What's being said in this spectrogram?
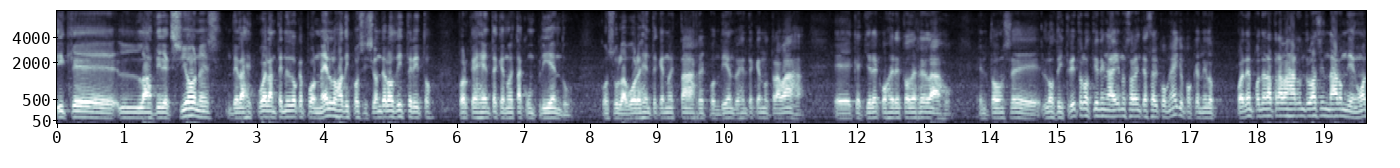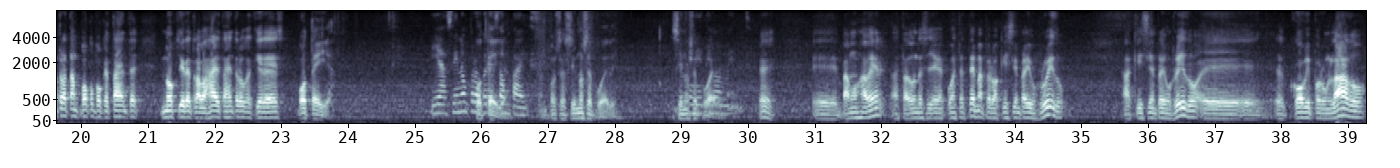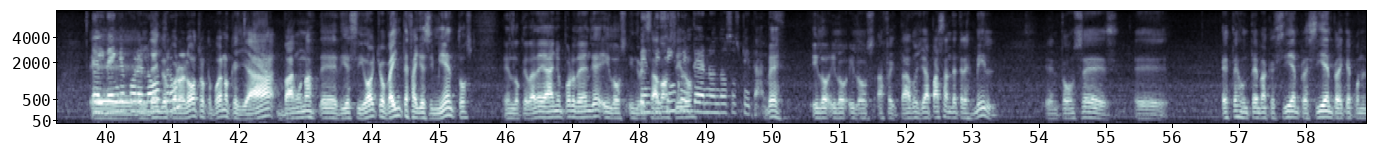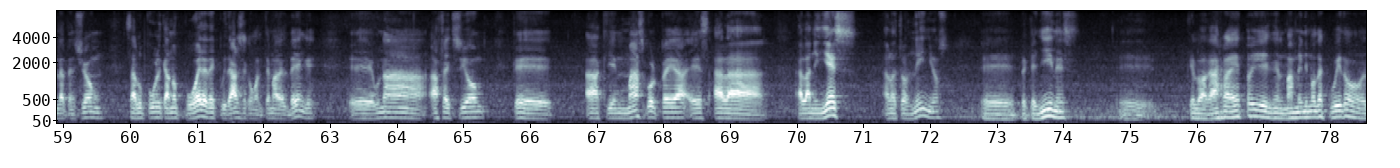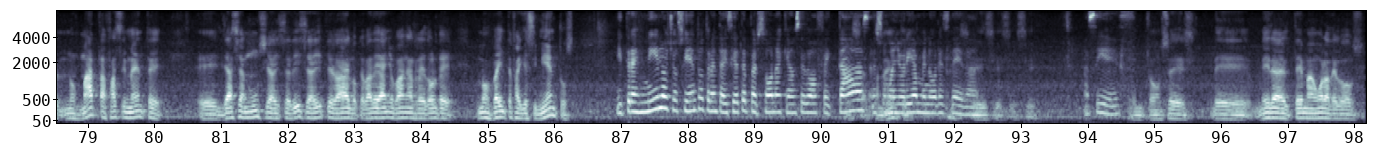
y que las direcciones de las escuelas han tenido que ponerlos a disposición de los distritos porque hay gente que no está cumpliendo con su labor, hay gente que no está respondiendo, hay gente que no trabaja, eh, que quiere coger esto de relajo. Entonces, los distritos los tienen ahí, no saben qué hacer con ellos porque ni los pueden poner a trabajar donde lo asignaron, ni en otra tampoco porque esta gente no quiere trabajar, esta gente lo que quiere es botella. Y así no progresa un país. Entonces así no se puede. Así no se puede. Eh, eh, vamos a ver hasta dónde se llega con este tema, pero aquí siempre hay un ruido. Aquí siempre hay un ruido. Eh, el COVID por un lado. El dengue por el, el dengue por el otro, que bueno, que ya van unas 18, 20 fallecimientos en lo que va de año por dengue y los ingresados han sido... internos en dos hospitales. Ve, y, y, y los afectados ya pasan de 3.000. Entonces, eh, este es un tema que siempre, siempre hay que ponerle atención. Salud pública no puede descuidarse con el tema del dengue. Eh, una afección que a quien más golpea es a la, a la niñez, a nuestros niños, eh, pequeñines, eh, que lo agarra esto y en el más mínimo descuido nos mata fácilmente. ya se anuncia y se dice ahí que va, lo que va de año van alrededor de unos 20 fallecimientos. Y 3.837 personas que han sido afectadas, en su mayoría menores de edad. Sí, sí, sí, sí. Así es. Entonces, mira el tema ahora de los,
